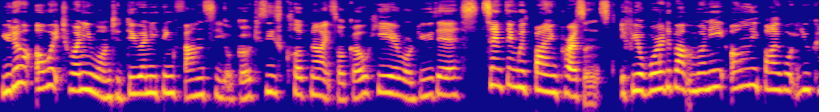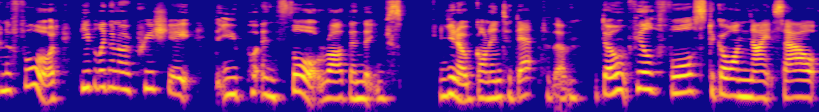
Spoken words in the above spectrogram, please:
You don't owe it to anyone to do anything fancy or go to these club nights or go here or do this. Same thing with buying presents. If you're worried about money, only buy what you can afford. People are going to appreciate that you put in thought rather than that you've you know, gone into debt for them. Don't feel forced to go on nights out.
